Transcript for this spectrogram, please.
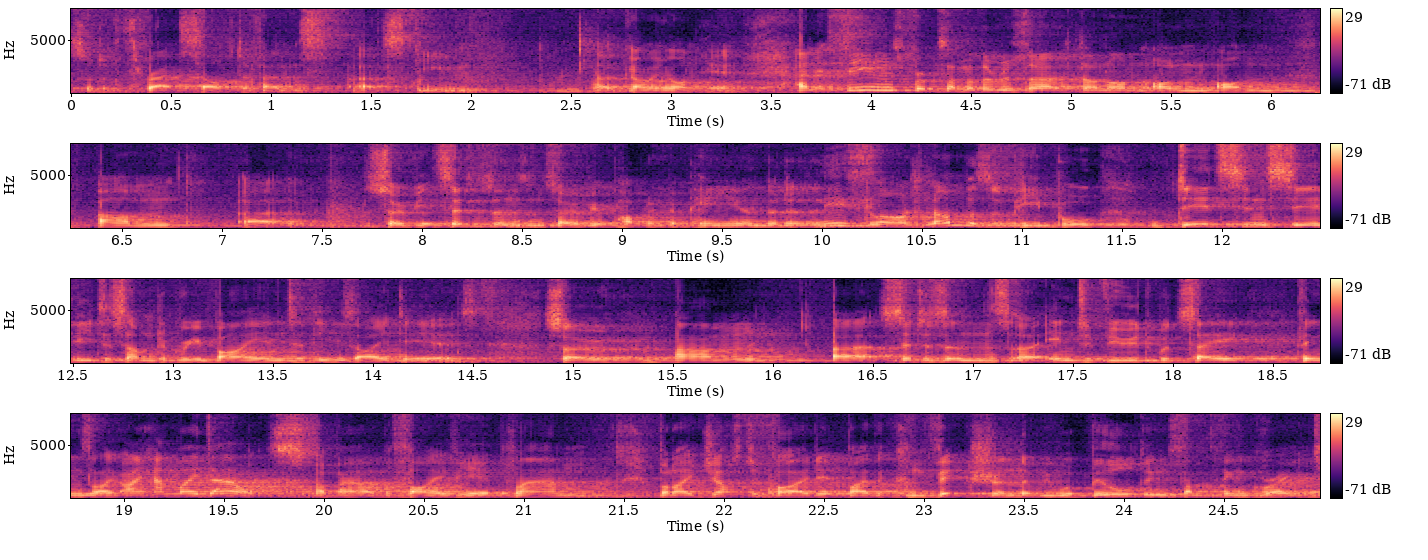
sort of threat self defense uh, scheme uh, going on here. And it seems from some of the research done on, on, on um, uh, Soviet citizens and Soviet public opinion that at least large numbers of people did sincerely, to some degree, buy into these ideas. So, um, uh, citizens uh, interviewed would say things like, I had my doubts about the five year plan, but I justified it by the conviction that we were building something great,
